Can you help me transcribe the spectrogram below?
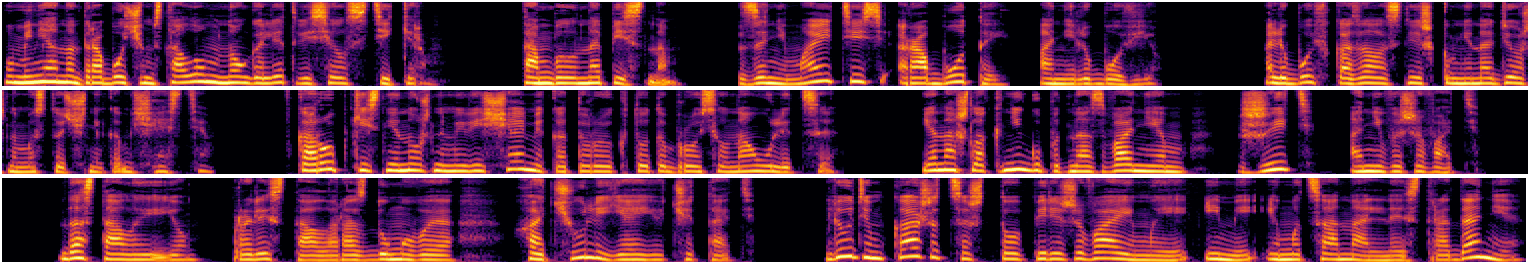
У меня над рабочим столом много лет висел стикер. Там было написано «Занимайтесь работой, а не любовью». А любовь казалась слишком ненадежным источником счастья. В коробке с ненужными вещами, которую кто-то бросил на улице, я нашла книгу под названием «Жить, а не выживать». Достала ее, пролистала, раздумывая, хочу ли я ее читать. Людям кажется, что переживаемые ими эмоциональные страдания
